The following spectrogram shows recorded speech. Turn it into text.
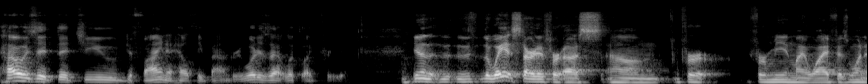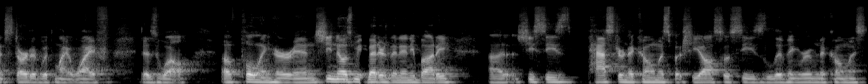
how is it that you define a healthy boundary? What does that look like for you? You know, the, the way it started for us, um, for for me and my wife, is one it started with my wife as well, of pulling her in. She knows me better than anybody. Uh, she sees Pastor Nikomas, but she also sees Living Room Nikomas,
